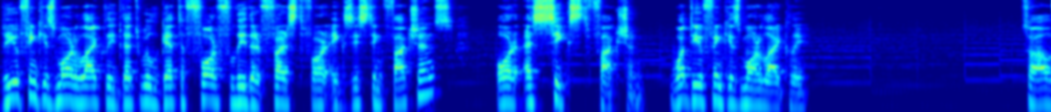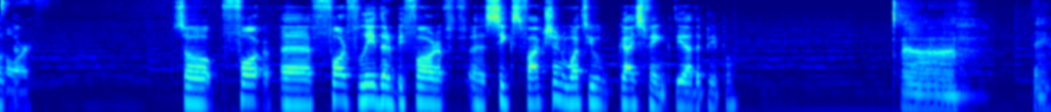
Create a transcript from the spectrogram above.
Do you think it's more likely that we'll get a fourth leader first for existing factions, or a sixth faction? What do you think is more likely? So I'll Four. so four, uh, fourth leader before uh, sixth faction. What do you guys think? The other people. Uh, damn.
